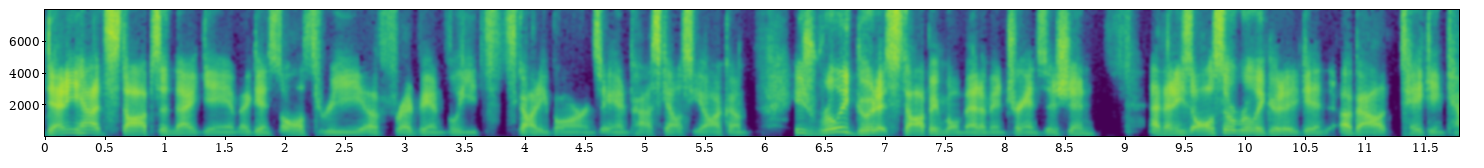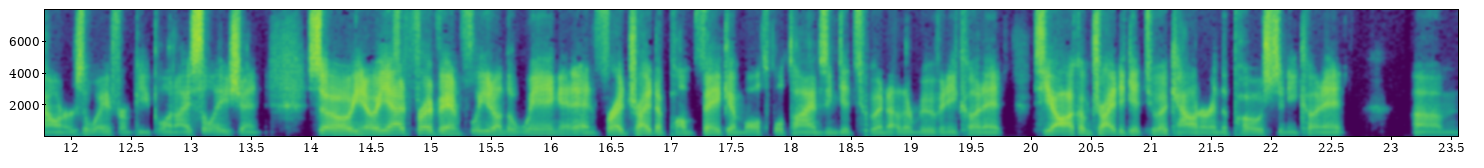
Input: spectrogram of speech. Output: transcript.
Deni had stops in that game against all three of Fred Van Vliet, Scottie Barnes, and Pascal Siakam. He's really good at stopping momentum in transition. And then he's also really good again about taking counters away from people in isolation. So, you know, he had Fred VanVleet on the wing and, and Fred tried to pump fake him multiple times and get to another move and he couldn't. Siakam tried to get to a counter in the post and he couldn't. Um,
